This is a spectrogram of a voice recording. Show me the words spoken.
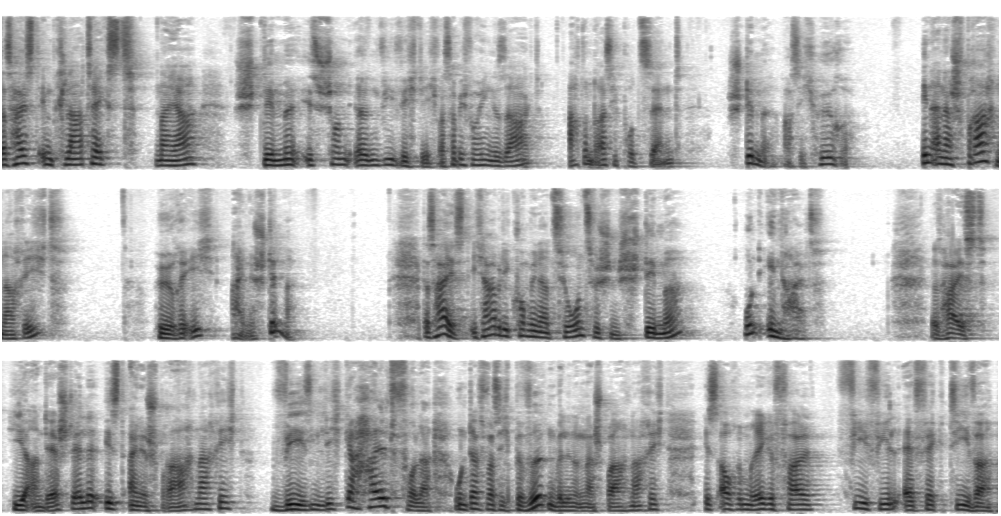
Das heißt im Klartext, naja, Stimme ist schon irgendwie wichtig. Was habe ich vorhin gesagt? 38% Stimme, was ich höre. In einer Sprachnachricht höre ich eine Stimme. Das heißt, ich habe die Kombination zwischen Stimme und Inhalt. Das heißt, hier an der Stelle ist eine Sprachnachricht wesentlich gehaltvoller. Und das, was ich bewirken will in einer Sprachnachricht, ist auch im Regelfall viel, viel effektiver.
